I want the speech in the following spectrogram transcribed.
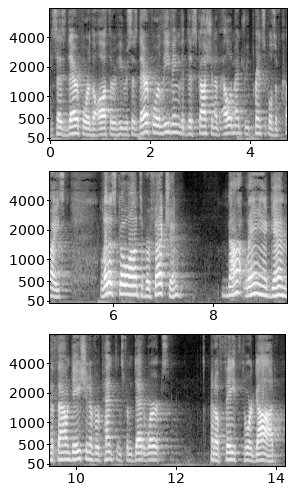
He says, therefore, the author of Hebrews says, therefore, leaving the discussion of elementary principles of Christ, let us go on to perfection, not laying again the foundation of repentance from dead works and of faith toward God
